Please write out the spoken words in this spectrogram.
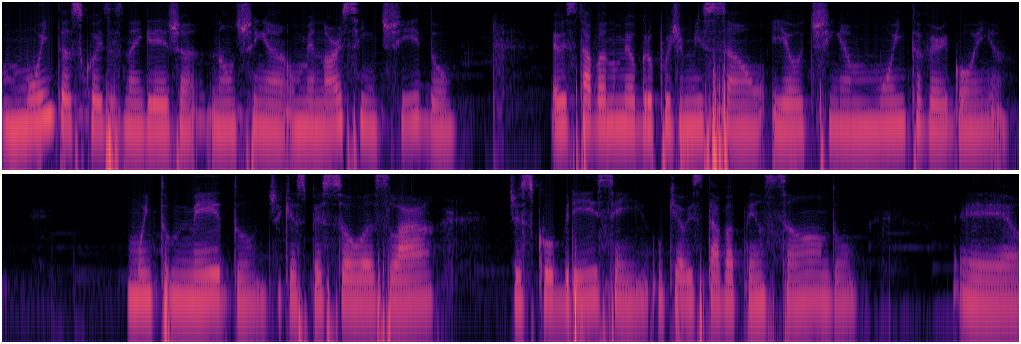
muitas coisas na igreja não tinha o menor sentido, eu estava no meu grupo de missão e eu tinha muita vergonha, muito medo de que as pessoas lá descobrissem o que eu estava pensando, é,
